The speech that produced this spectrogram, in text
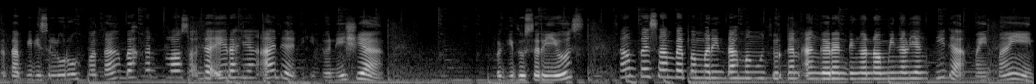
tetapi di seluruh kota bahkan pelosok daerah yang ada di Indonesia. Begitu serius, sampai-sampai pemerintah mengucurkan anggaran dengan nominal yang tidak main-main.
